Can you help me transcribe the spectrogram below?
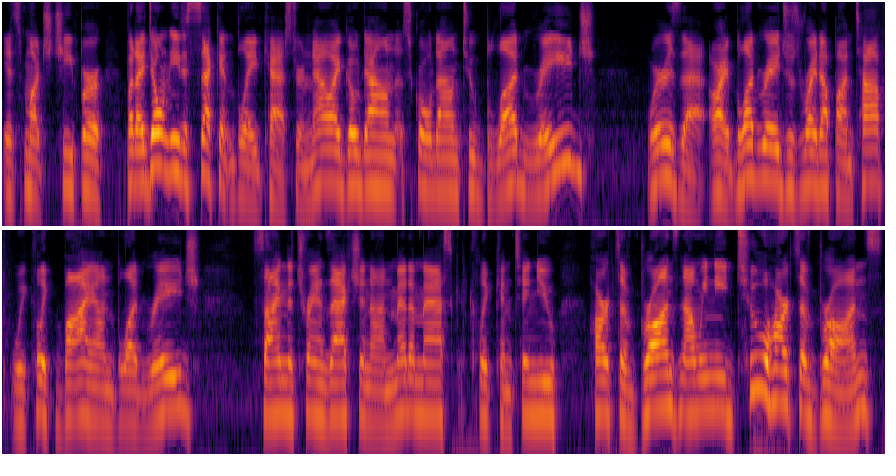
It's much cheaper. But I don't need a second blade caster. Now I go down, scroll down to Blood Rage. Where is that? All right, Blood Rage is right up on top. We click buy on Blood Rage. Sign the transaction on MetaMask. Click continue. Hearts of Bronze. Now we need two Hearts of Bronze.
